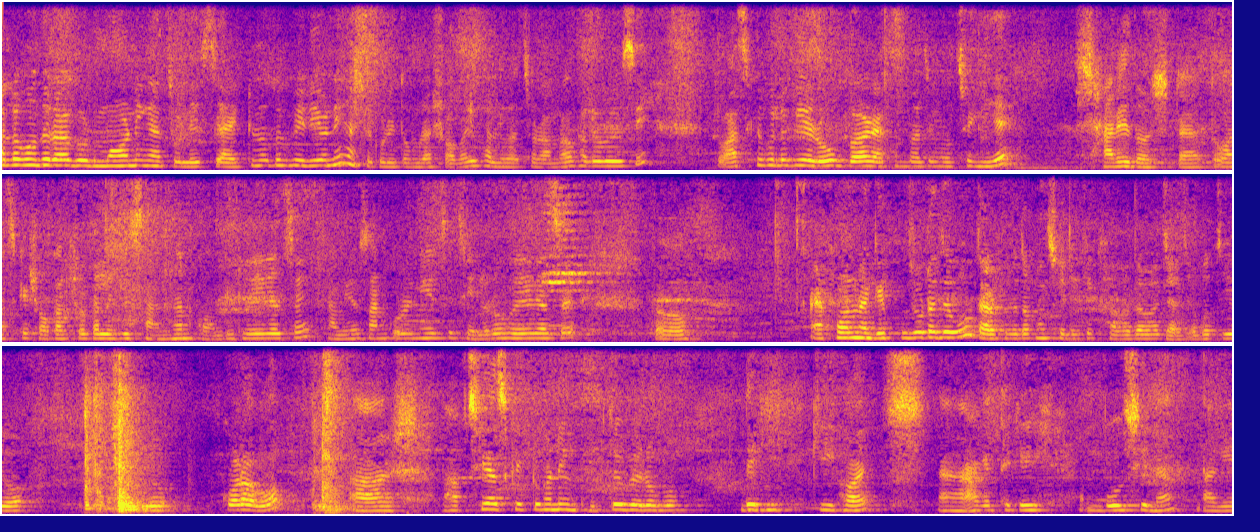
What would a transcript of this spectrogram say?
হ্যালো বন্ধুরা, গুড মর্নিং আর চলে এসেছি আরেকটি নতুন ভিডিও নিয়ে। আশা করি তোমরা সবাই ভালো আছো আমরাও ভালো রয়েছি। তো আজকে হলো গিয়ে রোববার, এখন বাজে হচ্ছে গিয়ে সাড়ে দশটা। তো আজকে সকাল সকালে যে স্নান ধান কমপ্লিট হয়ে গেছে, আমিও স্নান করে নিয়েছি, ছেলেরও হয়ে গেছে। তো এখন আগে পুজোটা দেবো, তারপরে তখন ছেলেকে খাওয়া দাওয়া যা যাবতীয় করাবো। আর ভাবছি আজকে একটুখানি ঘুরতে বেরোবো, দেখি কি হয়। আগের থেকেই বলছি না, আগে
